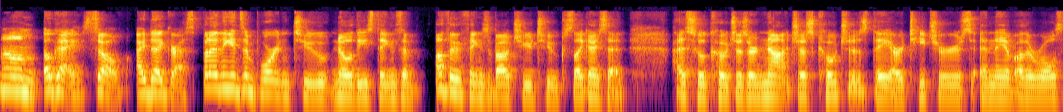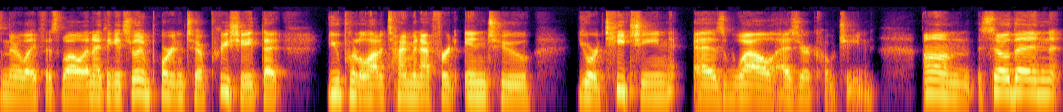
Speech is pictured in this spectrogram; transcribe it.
Um, okay, so I digress, but I think it's important to know these things and other things about you too. Cause like I said, high school coaches are not just coaches, they are teachers and they have other roles in their life as well. And I think it's really important to appreciate that you put a lot of time and effort into your teaching as well as your coaching. Um, so then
